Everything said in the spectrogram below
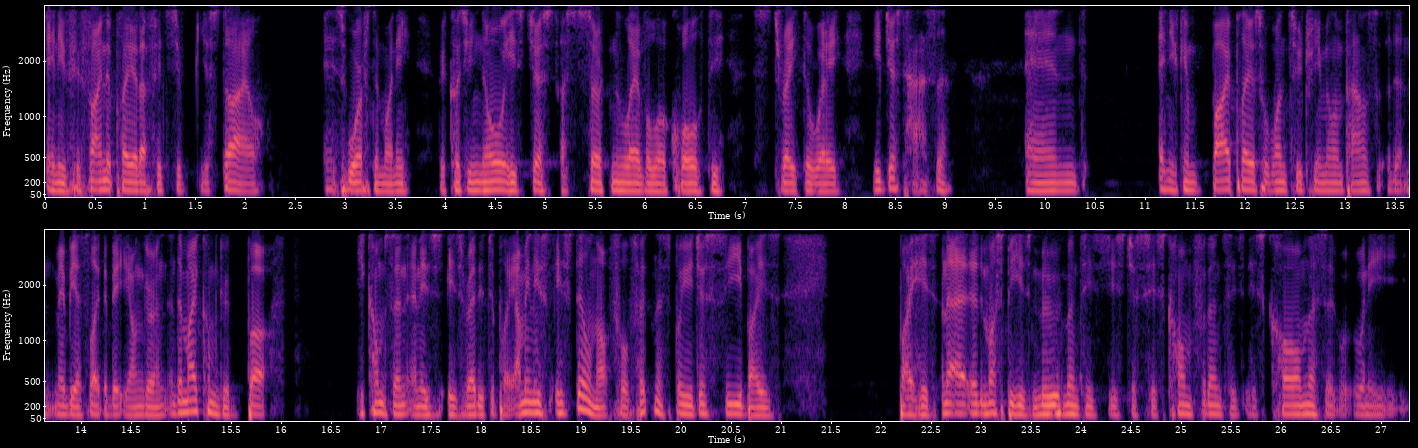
And if you find a player that fits your, your style, it's worth the money because you know he's just a certain level of quality straight away. He just has it. And and you can buy players for one, two, three million pounds, uh, maybe a slightly bit younger, and, and they might come good. But he comes in and he's he's ready to play. I mean, he's he's still not full fitness, but you just see by his by his and uh, it must be his movement, his, his just his confidence, his his calmness uh, when he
